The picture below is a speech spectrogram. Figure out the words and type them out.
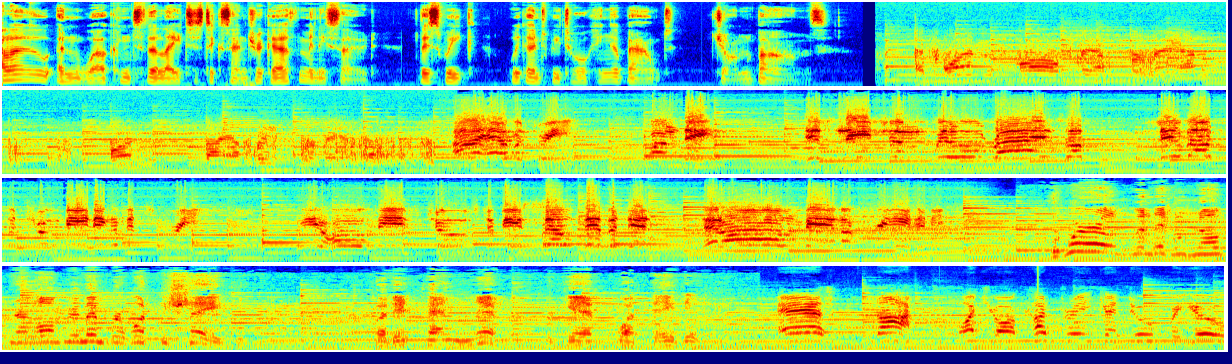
Hello and welcome to the latest Eccentric Earth minisode. This week we're going to be talking about John Barnes. It's one small step for man, one giant leap for mankind. I have a dream. One day, this nation will rise up, live out the true meaning of its creed. We hold these truths to be self-evident that all men are created equal. The world will little note nor long remember what we say, but it can never forget what they did. Ask not what your country can do for you.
